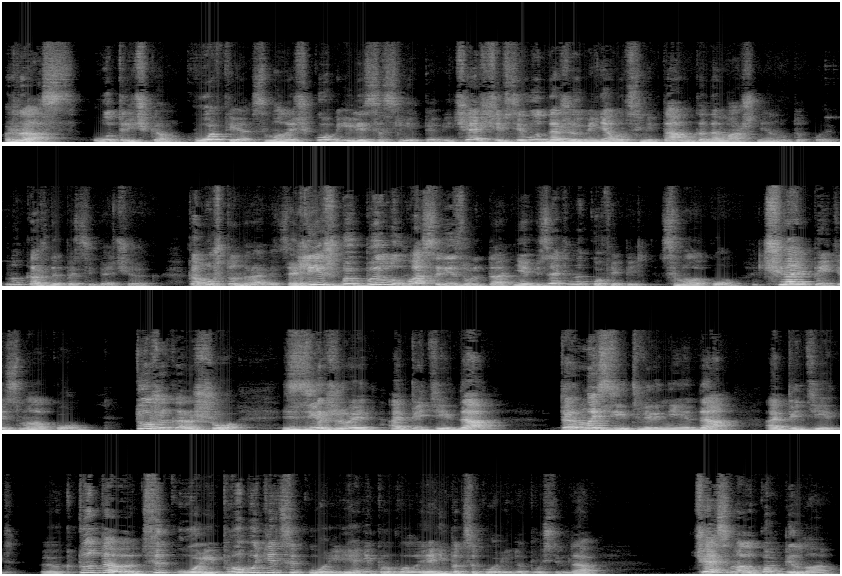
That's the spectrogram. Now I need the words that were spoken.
раз утречком кофе с молочком или со сливками. Чаще всего даже у меня вот сметанка домашняя, ну, такой. Ну, каждый под себя человек. Кому что нравится. Лишь бы был у вас результат. Не обязательно кофе пить с молоком. Чай пейте с молоком. Тоже хорошо сдерживает аппетит, да? Тормозит, вернее, да, аппетит. Э, кто-то цикорий, пробуйте цикорий. Я не пробовала, я не по цикорию, допустим, да. Чай с молоком пила.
